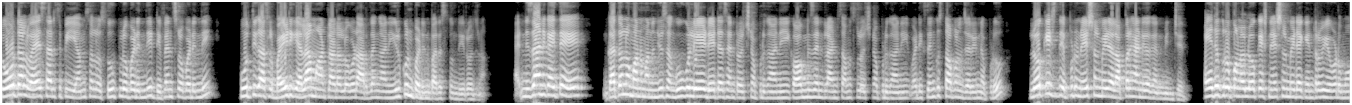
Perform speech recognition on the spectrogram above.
టోటల్ వైఎస్ఆర్సీపీ ఈ అంశంలో సూప్లో పడింది డిఫెన్స్లో పడింది. పూర్తిగా అసలు బయటికి ఎలా మాట్లాడాలో కూడా అర్థం కాని ఇరుకుని పడిన పరిస్థితుంది ఈ రోజున. నిజానికైతే గతంలో మనం మనం చూసాం గూగుల్ ఏ డేటా సెంటర్ వచ్చినప్పుడు కానీ కాగ్నిజెంట్ లాంటి సంస్థలు వచ్చినప్పుడు కానీ వాటికి శంకుస్థాపన జరిగినప్పుడు లోకేష్ది ఎప్పుడు నేషనల్ మీడియాలో అప్పర్ హ్యాండ్గా కనిపించేది. ఏదో రూపంలో లోకేష్ నేషనల్ మీడియాకి ఇంటర్వ్యూ ఇవ్వడమో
